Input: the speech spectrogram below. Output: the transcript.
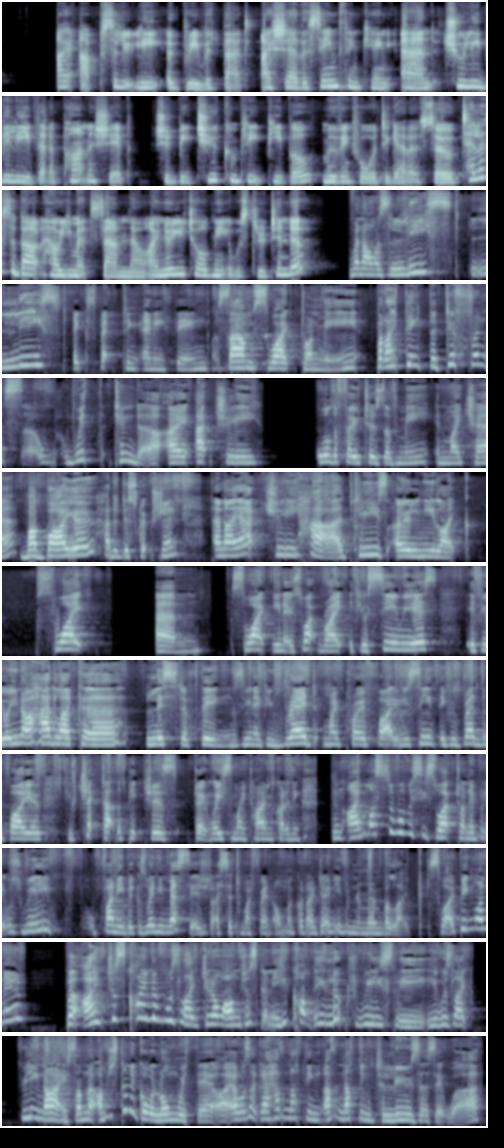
I absolutely agree with that. I share the same thinking and truly believe that a partnership should be two complete people moving forward together. So tell us about how you met Sam now. I know you told me it was through Tinder when I was least, least expecting anything, Sam swiped on me. But I think the difference uh, with Tinder, I actually, all the photos of me in my chair, my bio had a description, and I actually had, please only like swipe, um, swipe, you know, swipe right if you're serious. If you're, you know, I had like a list of things. You know, if you've read my profile, if you've seen, if you've read the bio, if you've checked out the pictures, don't waste my time, kind of thing. Then I must have obviously swiped on it, but it was really f- funny because when he messaged, I said to my friend, "Oh my god, I don't even remember like swiping on him." But I just kind of was like, you know what? I'm just gonna. He come. He looked really sweet. He was like really nice. I'm like, I'm just gonna go along with it. I, I was like, I have nothing. I have nothing to lose, as it were.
